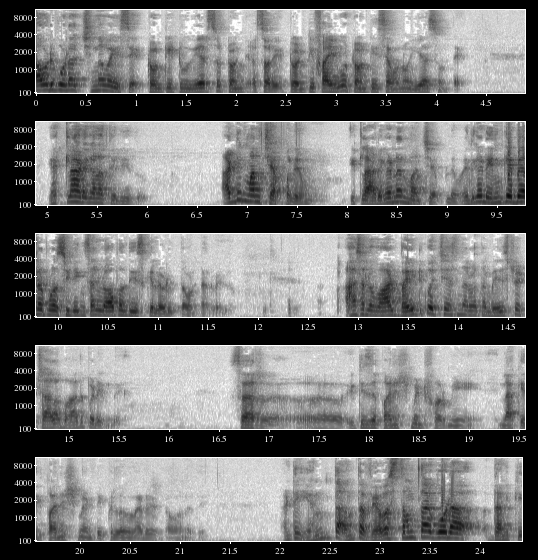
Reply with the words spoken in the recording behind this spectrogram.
ఆవిడ కూడా చిన్న వయసే. Twenty two years twenty sorry twenty five twenty seven years ఉంటాయి. ఎట్లా అడగాలో తెలియదు అంటే మనం చెప్పలేము. ఇట్లా అడగండి అని మనం చెప్పలేము. ఎందుకంటే ఇన్కేబేర ప్రొసీడింగ్స్ అని లోపల తీసుకెళ్ళి అడుగుతూ ఉంటారు వీళ్ళు. అసలు వాళ్ళు బయటకు వచ్చేసిన తర్వాత మెజిస్ట్రేట్ చాలా బాధపడింది. Sir it is a punishment for me నాకు ఇది పనిష్మెంట్ ఈ పిల్లల్ని అడగటం అనేది. అంటే ఎంత అంత వ్యవస్థ అంతా కూడా దానికి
